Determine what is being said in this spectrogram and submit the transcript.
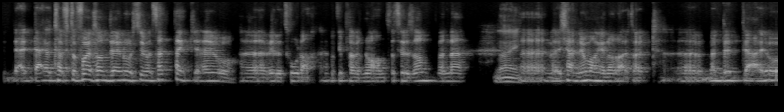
Det er, det er jo tøft å få en sånn diagnose uansett, tenker jeg jo. Jeg ville tro da. Jeg har ikke prøvd noe annet, å si det sånn. Men, Nei. men jeg kjenner jo mange nå da etter hvert. Men det, det er jo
